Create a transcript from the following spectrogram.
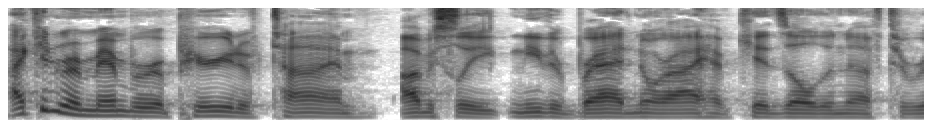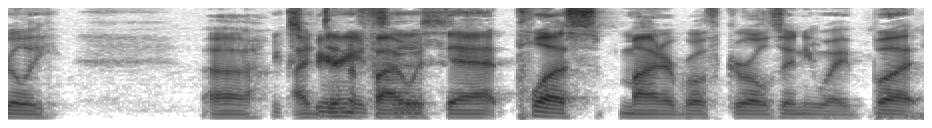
I can remember a period of time. Obviously, neither Brad nor I have kids old enough to really uh, identify with that. Plus, mine are both girls anyway. But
